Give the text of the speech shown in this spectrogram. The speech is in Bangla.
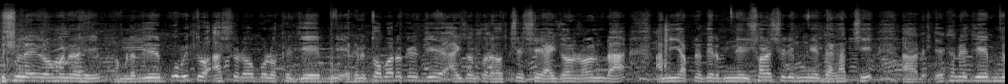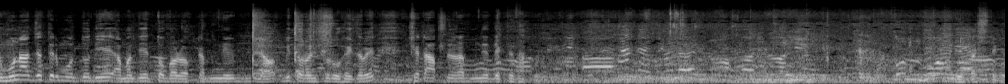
বিসমুল্লাহ রহমান রহিম আমাদের পবিত্র আশুরা উপলক্ষে যে, এখানে তবারকের যে আয়োজন করা হচ্ছে, সেই আয়োজনটা আমি আপনাদের সরাসরি দেখাচ্ছি। আর এখানে যে মোনাজাতের মধ্য দিয়ে আমাদের তবারকটা বিতরণ শুরু হয়ে যাবে, সেটা আপনারা দেখতে থাকুন। পাশ থেকে।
